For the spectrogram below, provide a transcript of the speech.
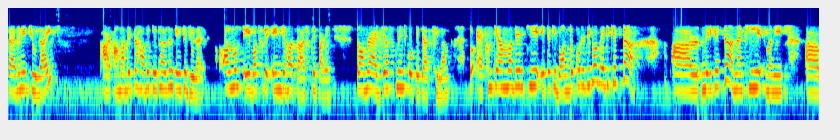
সেভেনের জুলাই আর আমাদেরটা হবে টু থাউজেন্ড এইটে জুলাই। অলমোস্ট এই বছরে এন্ডে হয়তো আসতে পারে। তো আমরা অ্যাডজাস্টমেন্ট করতে চাচ্ছিলাম। তো এখন কি আমাদের কি এটা কি বন্ধ করে দিব মেডিকেটটা আর মেডিকেটটা নাকি মানে আহ,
